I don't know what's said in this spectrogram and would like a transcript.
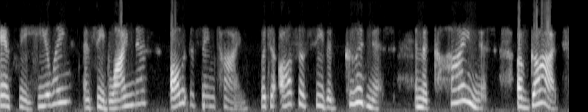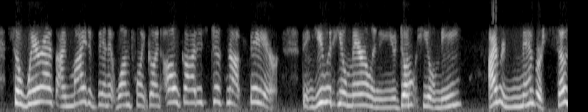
and see healing and see blindness all at the same time, but to also see the goodness and the kindness of God. So whereas I might have been at one point going, oh God, it's just not fair that you would heal Marilyn and you don't heal me. I remember so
